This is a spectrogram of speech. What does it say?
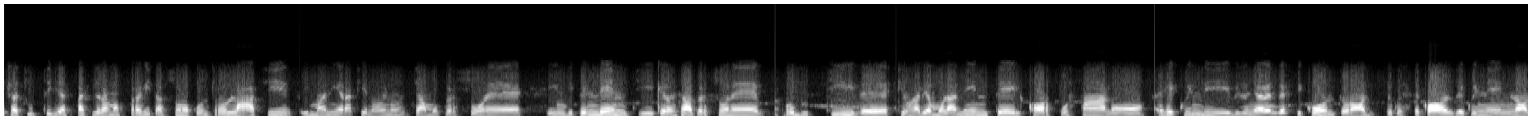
cioè tutti gli aspetti della nostra vita sono controllati in maniera che noi non siamo persone indipendenti, che non siamo persone produttive, che non abbiamo la mente e il corpo sano e quindi bisogna rendersi conto no, di tutte queste cose, quindi no,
